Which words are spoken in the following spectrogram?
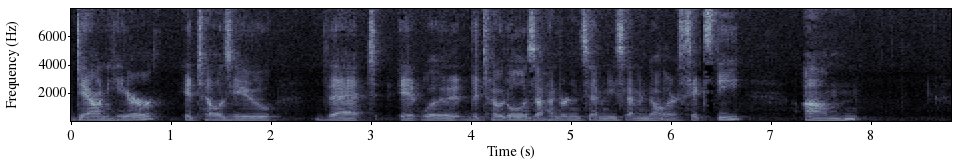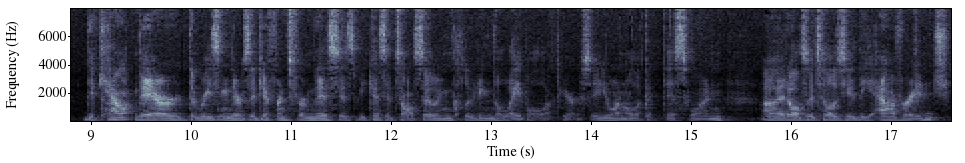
down here it tells you that it would the total is $177.60 um, the count there, the reason there's a difference from this is because it's also including the label up here. So you want to look at this one. Uh, it also tells you the average.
